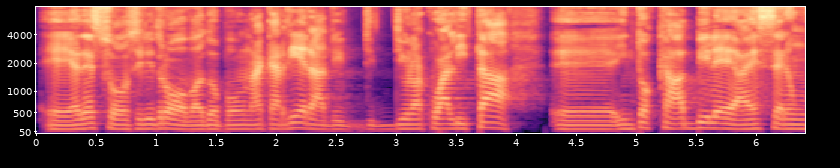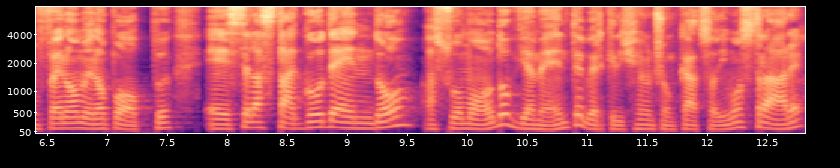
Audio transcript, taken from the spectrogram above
e adesso si ritrova dopo una carriera di, di, di una qualità eh, intoccabile a essere un fenomeno pop e se la sta godendo a suo modo ovviamente perché dice non c'è un cazzo da dimostrare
